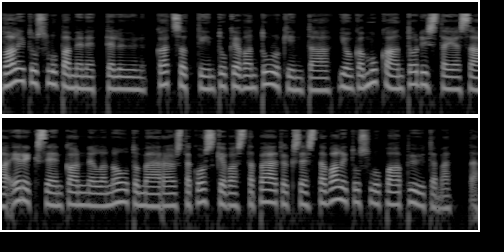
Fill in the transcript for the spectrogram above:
Valituslupamenettelyyn katsottiin tukevan tulkintaa, jonka mukaan todistaja saa erikseen kannella noutomääräystä koskevasta päätöksestä valituslupaa pyytämättä.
